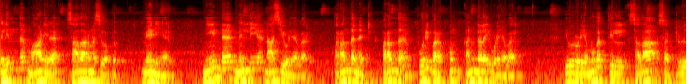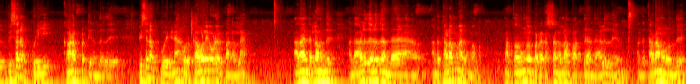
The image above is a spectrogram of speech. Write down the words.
தெளிந்த மாநிற சாதாரண சிவப்பு மேனியர் நீண்ட மெல்லிய நாசியுடையவர் பரந்த நெற் பரந்த பொறி பறக்கும் கண்களை உடையவர். இவருடைய முகத்தில் சதா சற்று விசனக்குறி காணப்பட்டிருந்தது. விசனக்குறினா ஒரு கவலையோடு இருப்பாங்கல்ல? அதான் இந்த இடத்துல வந்து அந்த அழுது அழுது அந்த அந்த தடம்லாம் இருக்குமாமா? மற்றவங்க படுற கஷ்டங்கள்லாம் பார்த்து அந்த அழுது அந்த தடம் வந்து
